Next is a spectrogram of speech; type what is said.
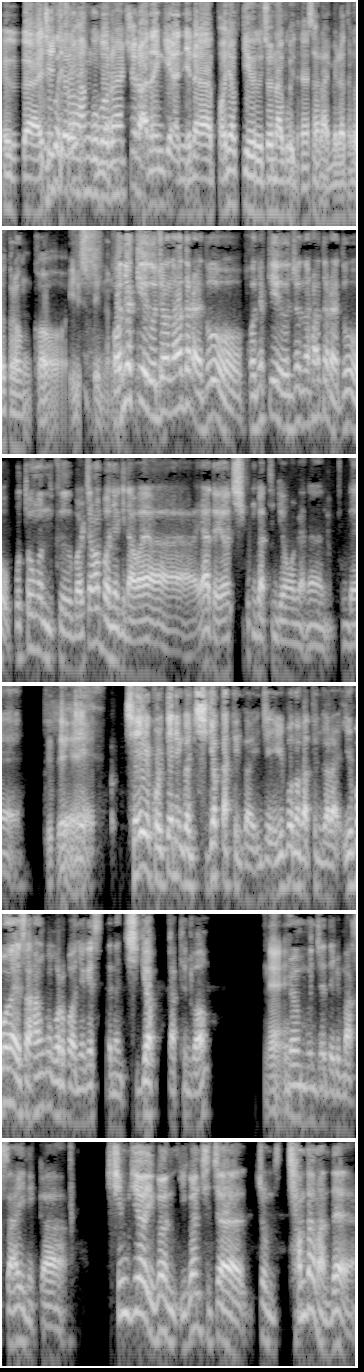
그러니까 실제로 한국어를 네. 할줄 아는 게 아니라 번역기에 의존하고 있는 사람이라든가 그런 거일 수도 있는 거죠. 번역기에 의존하더라도 번역기에 의존을 하더라도 보통은 그 멀쩡한 번역이 나와야 돼요. 지금 같은 경우면은 근데 근데 이제 제일 골 때린 건 직역 같은 거 이제 일본어 같은 거라 일본어에서 한국어로 번역했을 때는 직역 같은 거 네. 이런 문제들이 막 쌓이니까 심지어 이건 이건 진짜 좀 참담한데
